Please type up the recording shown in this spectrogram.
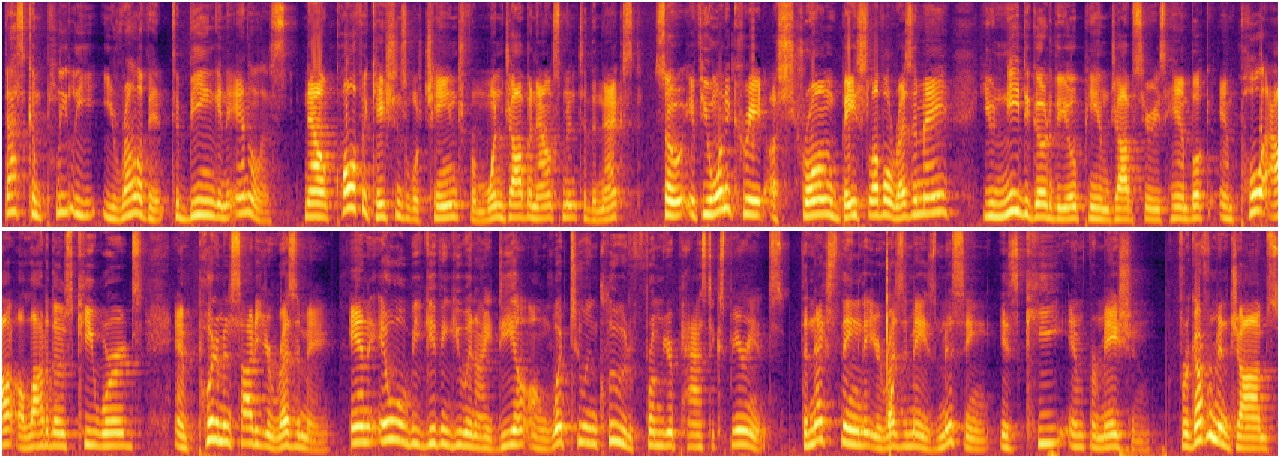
that's completely irrelevant to being an analyst. Now, qualifications will change from one job announcement to the next. So, if you want to create a strong base level resume, you need to go to the OPM Job Series Handbook and pull out a lot of those keywords and put them inside of your resume. And it will be giving you an idea on what to include from your past experience. The next thing that your resume is missing is key information. For government jobs,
